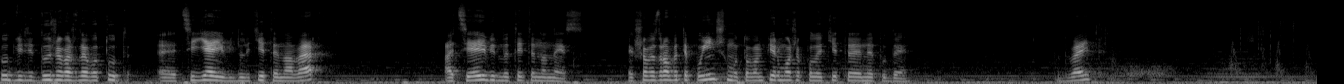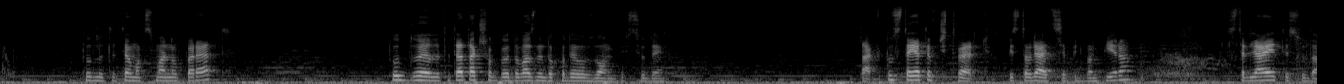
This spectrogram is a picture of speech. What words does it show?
Тут дуже важливо тут е, цією відлетіти наверх, а цією відлетіти на низ. Якщо ви зробите по-іншому, то вампір може полетіти не туди. Тут вейт. Тут летите максимально вперед. Тут ви летите так, щоб до вас не доходило зомбі сюди. Так, тут стаєте в четвертю. Підставляєтеся під вампіра. Стріляєте сюди.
